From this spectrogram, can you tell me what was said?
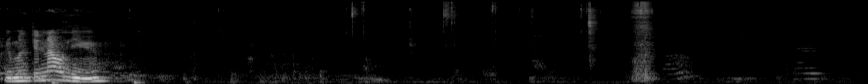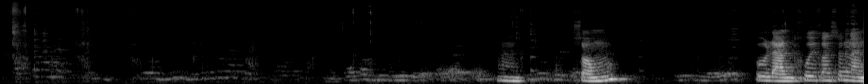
หรือมันจะเน่าหนีสองปูดานคุยกันสนั่น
